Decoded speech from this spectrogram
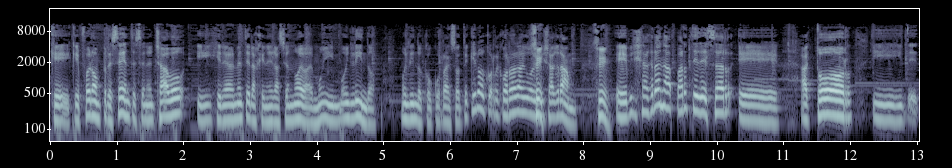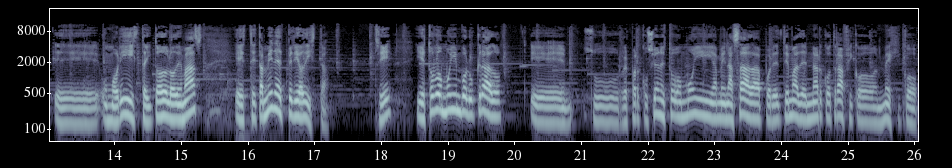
que, que fueron presentes en el Chavo y generalmente la generación nueva. Es muy, muy lindo, muy lindo que ocurra eso. Te quiero recordar algo de Sí. Villagrán. Sí, Eh, Villagrán, aparte de ser eh, actor y eh, humorista y todo lo demás, este, también es periodista, ¿sí? Y estuvo muy involucrado, eh, su repercusión estuvo muy amenazada por el tema del narcotráfico en México,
